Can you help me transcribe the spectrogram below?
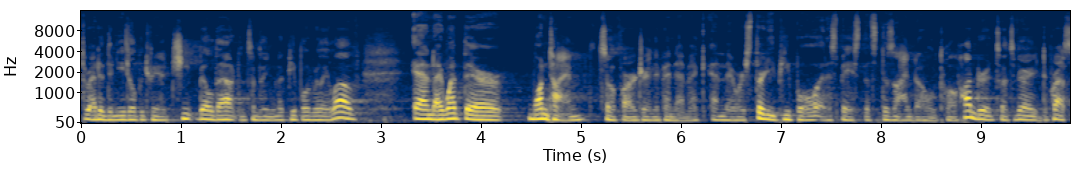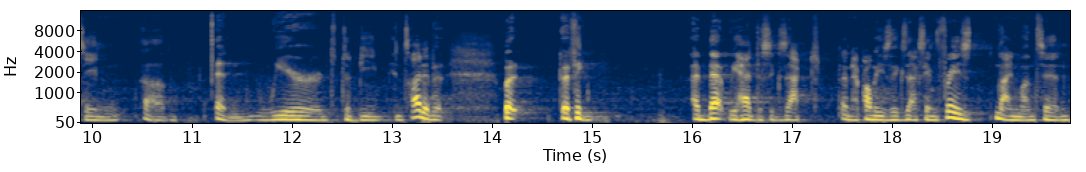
threaded the needle between a cheap build out and something that people really love. And I went there one time so far during the pandemic, and there was 30 people in a space that's designed to hold 1,200, so it's very depressing um, and weird to be inside of it. But I think, I bet we had this exact, and I probably use the exact same phrase nine months in,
